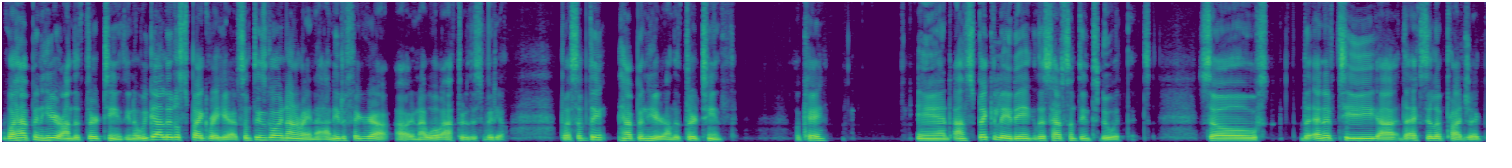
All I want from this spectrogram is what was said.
what happened here on the 13th? You know, we got a little spike right here. Something's going on right now. I need to figure out, uh, and I will after this video. But something happened here on the 13th. Okay, and I'm speculating this has something to do with it. So the NFT, uh, the Xzilla project,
